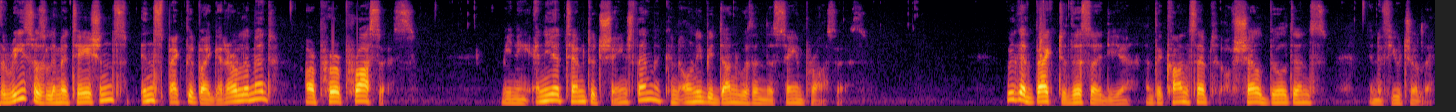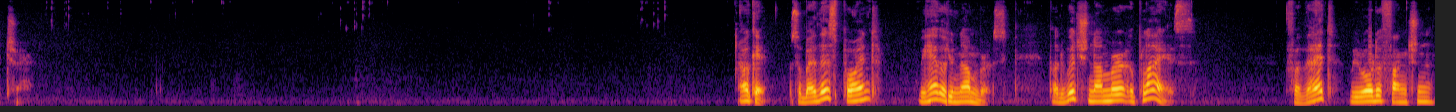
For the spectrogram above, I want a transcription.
The resource limitations inspected by getRlimit are per process, meaning any attempt to change them can only be done within the same process. We'll get back to this idea and the concept of shell built-ins in a future lecture. Okay, so by this point we have a few numbers, but which number applies? For that we wrote a function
